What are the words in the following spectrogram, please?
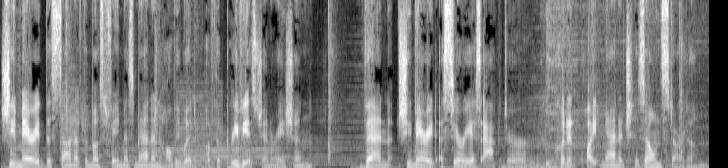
She married the son of the most famous man in Hollywood of the previous generation. Then she married a serious actor who couldn't quite manage his own stardom.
